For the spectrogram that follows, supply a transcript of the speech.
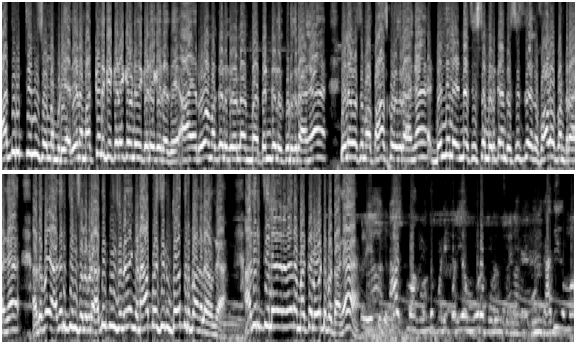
அதிருப்தின்னு சொல்ல முடியாது. ஏன்னா மக்களுக்கு கிடைக்க வேண்டியது கிடைக்கிறது. ஆயிரம் ரூபாய் மக்களுக்கு எல்லாம் பெண்களுக்கு கொடுக்குறாங்க? இலவசமா பாஸ் கொடுக்குறாங்க. டெல்லியில என்ன சிஸ்டம் இருக்கு? அந்த சிஸ்டத்தை ஃபாலோ பண்றாங்க. அதை போய் அதிருப்தின்னு சொல்ல முடியாது. அதிருப்தின்னு சொல்லுறது இங்க நாற்பது சீட்டு தோத்துருப்பாங்களே அவங்க. அதிருப்தி இல்லாதனால மக்கள் ஓட்டு போட்டாங்க. டாஸ்மாக் வந்து படிப்படியா மூடப்படும் சொன்னாங்க. இன்னைக்கு அதிகமா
